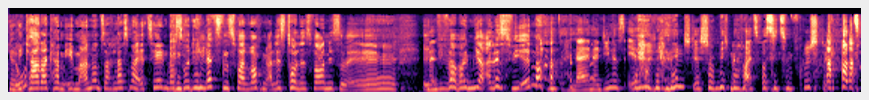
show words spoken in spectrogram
Ja, los? Ricarda kam eben an und sagt, lass mal erzählen, was so die letzten zwei Wochen alles Tolles war. Und ich so, äh, irgendwie war bei mir alles wie immer. Nein, Nadine ist eher der Mensch, der schon nicht mehr weiß, was sie zum Frühstück hat.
